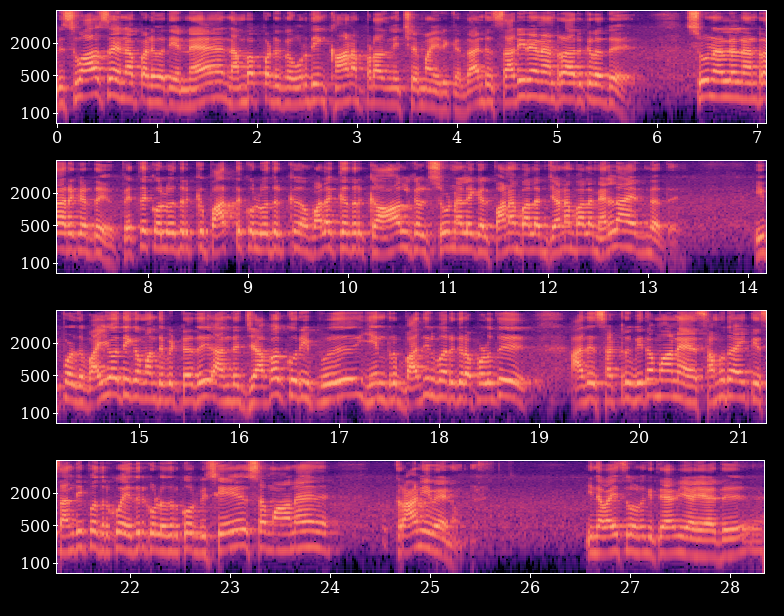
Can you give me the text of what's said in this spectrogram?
விசுவாசம் என்னப்படுவது என்ன? நம்பப்படுகிற உறுதியும் காணப்படாத நிச்சயமாக இருக்கிறது. அன்று சரீரம் நன்றாக இருக்கிறது. சூழ்நிலை நன்றாக இருக்கிறது. பெற்றுக்கொள்வதற்கு பார்த்து கொள்வதற்கு வளர்க்கதற்கு ஆள்கள் சூழ்நிலைகள் பணபலம் ஜனபலம் எல்லாம் இருந்தது. இப்பொழுது வயோதிகம் வந்துவிட்டது. அந்த ஜப குறிப்பு இன்று பதில் வருகிற பொழுது அது சற்று விதமான சமுதாயத்தை சந்திப்பதற்கோ எதிர்கொள்வதற்கோ ஒரு விசேஷமான திராணி வேணும். இந்த வயசில் உனக்கு தேவையாயாது?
